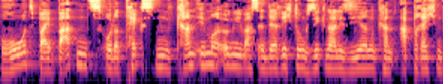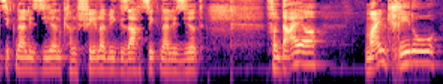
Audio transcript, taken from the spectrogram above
Rot bei Buttons oder Texten kann immer irgendwie was in der Richtung signalisieren, kann abbrechen signalisieren, kann Fehler, wie gesagt, signalisiert. Von daher mein Credo,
